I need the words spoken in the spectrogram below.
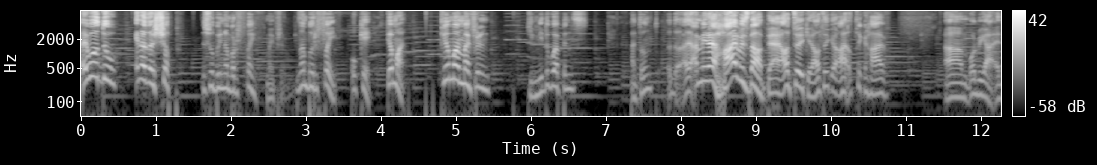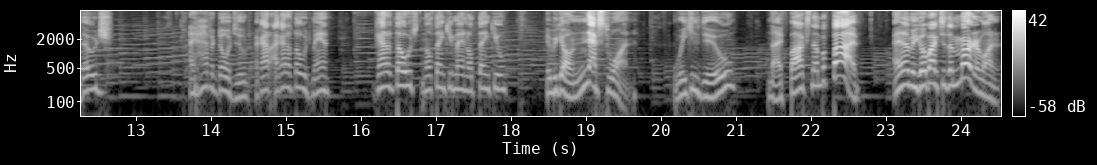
I will do another shop. This will be number five, my friend. Number five. Okay, come on. Come on, my friend. Give me the weapons. I don't... I mean, a hive is not bad. I'll take it. I'll take a, I'll take a hive. Um, what do we got? A Doge? I have a Doge, dude. I got I got a Doge, man. I got a Doge. No thank you, man. No thank you. Here we go. Next one. We can do knife box number five. And then we go back to the murder one.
